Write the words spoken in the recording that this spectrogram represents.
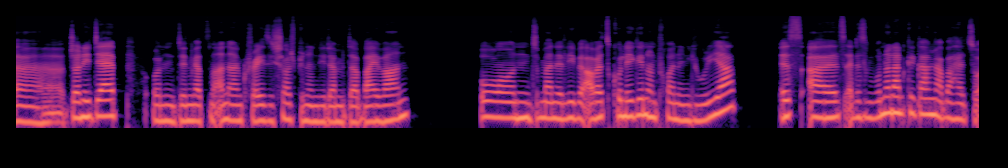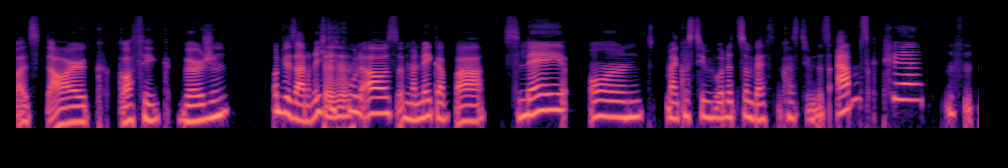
äh, Johnny Depp und den ganzen anderen crazy Schauspielern, die da mit dabei waren. Und meine liebe Arbeitskollegin und Freundin Julia ist als Alice im Wunderland gegangen, aber halt so als Dark Gothic Version. Und wir sahen richtig Mhm. cool aus und mein Make-up war Slay und mein Kostüm wurde zum besten Kostüm des Abends gekürt.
